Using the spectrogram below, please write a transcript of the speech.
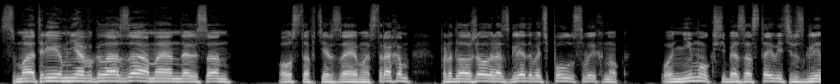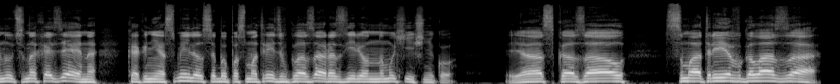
«Смотри мне в глаза, Мендельсон!» Остов, терзаемый страхом, продолжал разглядывать пол своих ног. Он не мог себя заставить взглянуть на хозяина, как не осмелился бы посмотреть в глаза разъяренному хищнику. «Я сказал, смотри в глаза!»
